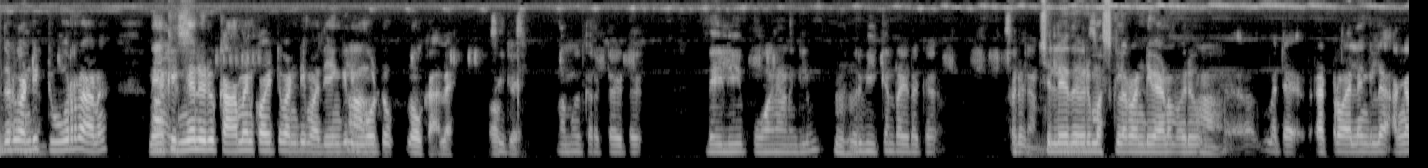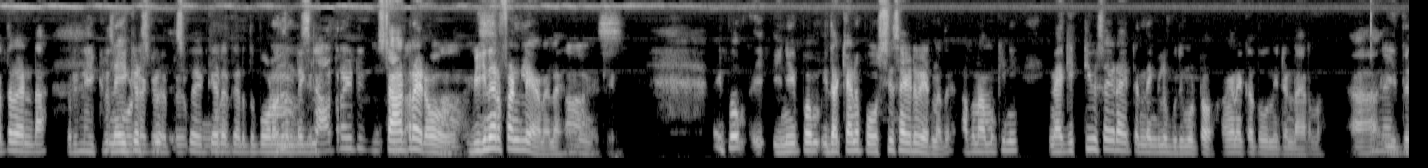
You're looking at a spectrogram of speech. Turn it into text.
ഇതൊരു വണ്ടി. ടൂറിനാണ്. നിങ്ങൾക്ക് ഇങ്ങനെ ഒരു കാമൻ കോയറ്റ് വണ്ടി മതിയെങ്കിൽ ഇങ്ങോട്ട് നോക്കാം അല്ലേ? നമുക്ക് കറക്റ്റ് ആയിട്ട് ഡെയിലി പോകാനാണെങ്കിലും ഒരു വീക്കെൻഡ് റൈഡ് ഒക്കെ set ചില്ല് ചെയ്ത് ഒരു മസ്കുലർ വണ്ടി വേണം ഒരു മറ്റേ റെട്രോ അല്ലെങ്കിൽ അങ്ങനത്തെ വേണ്ട. നേക്കഡ് എടുത്ത് പോകണമെന്നുണ്ടെങ്കിൽ സ്റ്റാർട്ടർ ആയിട്ട് ഓ ബിഗിനർ ഫ്രണ്ട്ലി ആണ് അല്ലേ ആ, ഓ, yes. okay. ഇപ്പം ഇനിയിപ്പം ഇതൊക്കെയാണ് പോസിറ്റീവ് സൈഡ് വരുന്നത്. അപ്പൊ നമുക്കിനി നെഗറ്റീവ് സൈഡ് ആയിട്ട് എന്തെങ്കിലും ബുദ്ധിമുട്ടോ അങ്ങനെയൊക്കെ തോന്നിയിട്ടുണ്ടായിരുന്നു? ഇത്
